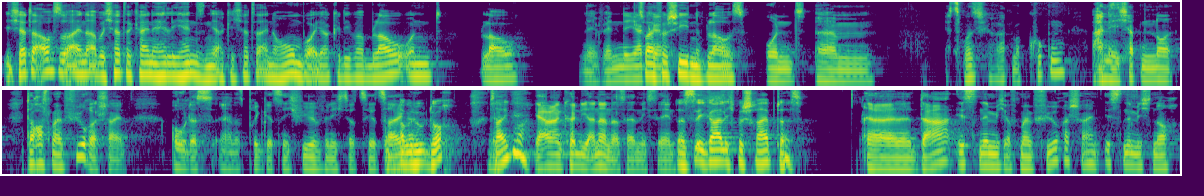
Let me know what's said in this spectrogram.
Ich hatte auch so eine, aber ich hatte keine Helly Hansen Jacke. Ich hatte eine Homeboy-Jacke, die war blau und blau. Eine Zwei Wendejacke. verschiedene Blaus. Und ähm, jetzt muss ich gerade mal gucken. Ah nee, ich habe einen neuen. Doch auf meinem Führerschein. Oh, das, ja, das bringt jetzt nicht viel, wenn ich das hier zeige. Aber du, doch, zeig mal. ja, aber dann können die anderen das ja nicht sehen. Das ist egal, ich beschreibe das. Äh, da ist nämlich auf meinem Führerschein ist nämlich noch,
